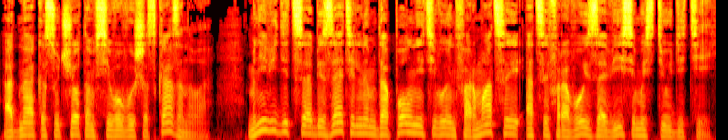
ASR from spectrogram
Однако с учетом всего вышесказанного, мне видится обязательным дополнить его информацией о цифровой зависимости у детей.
